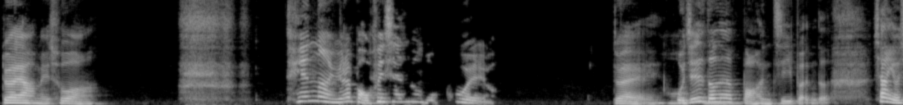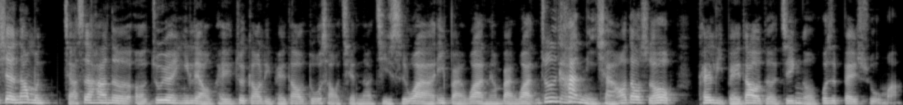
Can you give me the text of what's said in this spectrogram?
对啊，没错啊。天呐，原来保费现在那么贵哦。对，我觉得都是保很基本的，像有些人他们假设他的呃住院医疗可以最高理赔到多少钱呢？几十万、一百万、两百万，就是看你想要到时候可以理赔到的金额或是倍数嘛。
